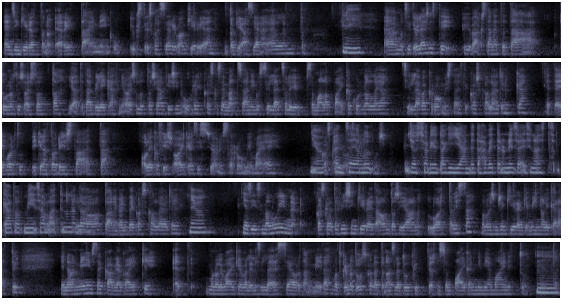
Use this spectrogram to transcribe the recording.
Ensin kirjoittanut erittäin niin kuin yksityiskohtaisen rivan kirjeen, toki asianajalle, mutta... Niin. mutta sitten yleisesti hyväksytään, että tämä tunnustus olisi totta ja että tämä Billy Gaffney olisi ollut tosiaan Fishin uhri, koska se mätsää niin kuin silleen, että se oli samalla paikkakunnalla ja silleen vaikka ruumista ei sitten koskaan löytynytkään. Että ei voitu ikinä todistaa, että oliko Fish oikeasti syönyt sen ruumiin vai ei. Joo, koska se ei ollut jos se oli jotakin jäänteitä hävittänyt, niin se ei sinä kertonut, mihin se on laittanut ne. Joo, tai ainakaan niitä ei koskaan löytynyt. Joo. Ja siis mä luin, koska näitä Fishin kirjeitä on tosiaan luettavissa, mä luin semmoisen kirjankin, mihin ne oli kerätty. Ja ne on niin sekavia kaikki, että mun oli vaikea välillä sille edes seurata niitä. Mutta kyllä mä uskon, että ne on sille tutkittu, jos niissä on paikan nimiä mainittu. Mm. Mutta...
